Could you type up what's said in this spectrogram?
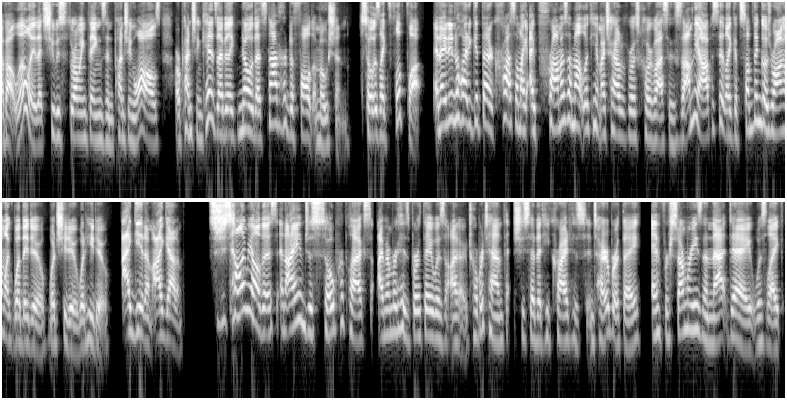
about Lily that she was throwing things and punching walls or punching kids, I'd be like, No, that's not her default emotion. So it was like flip flop. And I didn't know how to get that across. I'm like, I promise I'm not looking at my child with rose colored glasses. I'm the opposite. Like, if something goes wrong, I'm like, what'd they do? What'd she do? What'd he do? I get him. I got him. So she's telling me all this, and I am just so perplexed. I remember his birthday was on October 10th. She said that he cried his entire birthday. And for some reason, that day was like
